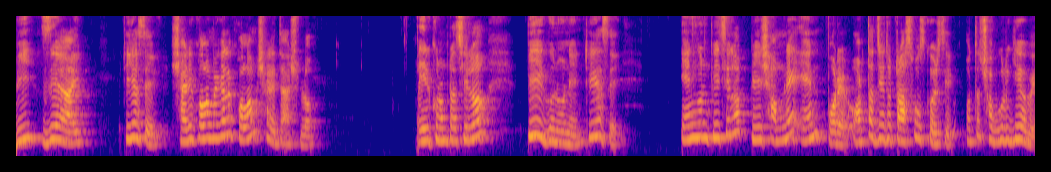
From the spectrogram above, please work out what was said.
বি জে আই ঠিক আছে? সারি কলামে গেলে কলাম সারিতে আসলো। এর ক্রমটা ছিল পি গুণন এন ঠিক আছে? এন গুণ পি ছিল পি সামনে এন পরের। অর্থাৎ যেহেতু ট্রান্সপোজ করেছি, অর্থাৎ সবগুলো কী হবে?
